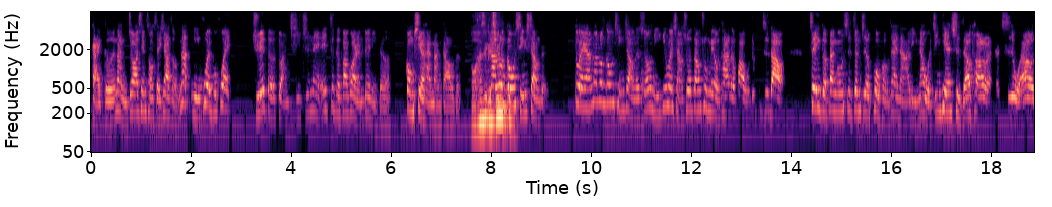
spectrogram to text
改革，那你就要先从谁下手？那你会不会觉得短期之内，哎，这个八卦人对你的贡献还蛮高的？哦，还是一个那论功行赏的。对啊，那论功行赏的时候，你一定会想说，当初没有他的话，我就不知道这一个办公室政治的破口在哪里。那我今天是只要偷懒的吃，我要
